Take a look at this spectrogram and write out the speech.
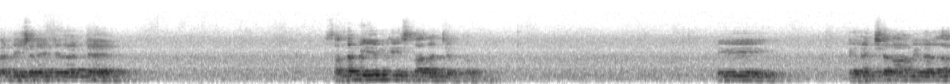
కండిషన్ ఏంటిదంటే సన్న బియ్యంకి ఇస్తానని చెప్తున్నారు. ఈ ఎలక్షన్ హామీలలో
